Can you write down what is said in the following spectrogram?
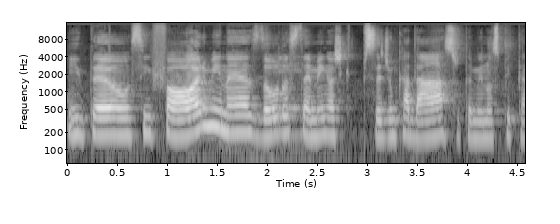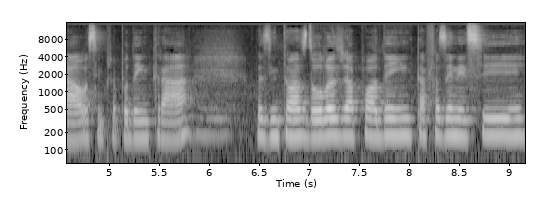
Então, se informe, né? As doulas também, eu acho que precisa de um cadastro também no hospital, assim, para poder entrar. Mas então as doulas já podem estar fazendo esse.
